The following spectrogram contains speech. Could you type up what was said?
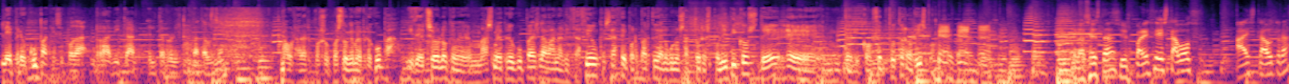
¿Le preocupa que se pueda radicar el terrorismo en Cataluña? Vamos a ver, por supuesto que me preocupa. Y de hecho lo que me- más me preocupa es la banalización que se hace por parte de algunos actores políticos de, eh, del concepto terrorismo. La sexta. Si os parece esta voz a esta otra,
